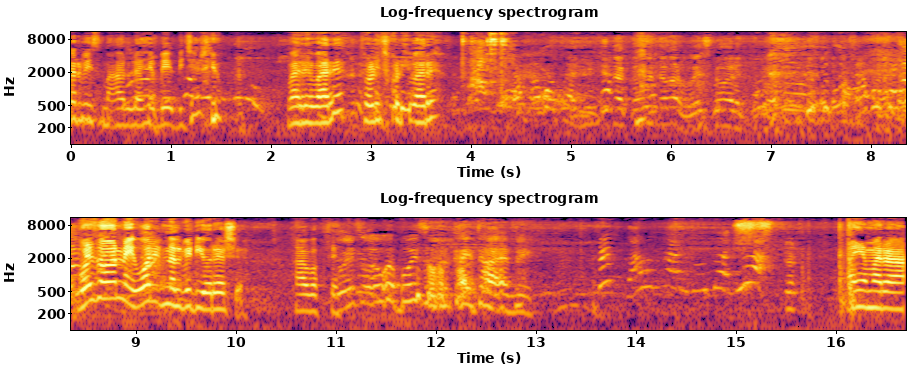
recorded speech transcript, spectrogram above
સર્વિસમાં હાલે છે બે બિચારીઓ. વારે વારે થોડી થોડી વારે. વોઇસ ઓવર નહીં ઓરિજિનલ વીડિયો રહેશે આ વખતે. વોઇસ ઓવર કાંઈ થાય નહીં. અહીંયા મારા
